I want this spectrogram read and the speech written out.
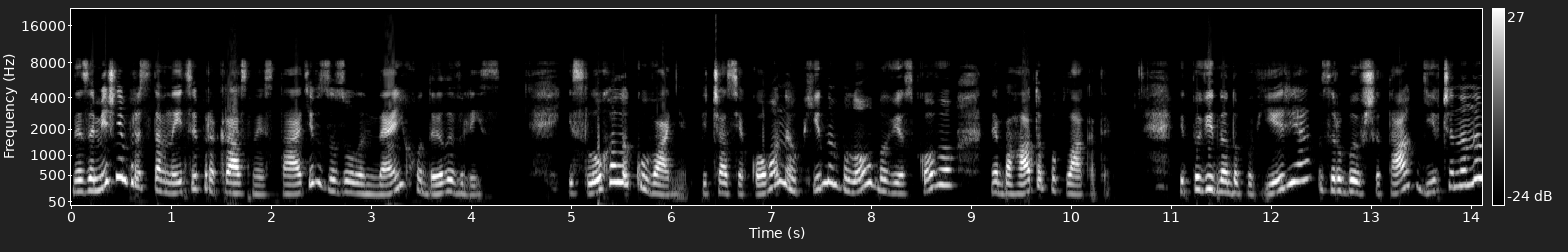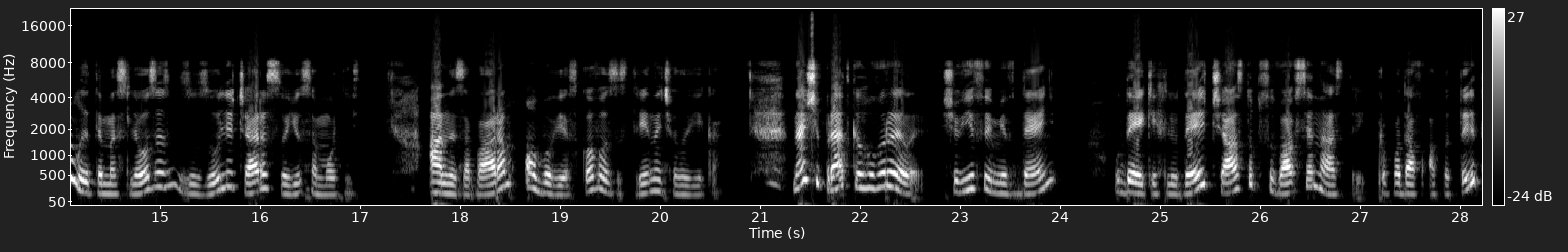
Незаміжні представниці прекрасної статі в зозулин день ходили в ліс і слухали кування, під час якого необхідно було обов'язково небагато поплакати. Відповідно до повір'я, зробивши так, дівчина не литиме сльози зозулі через свою самотність, а незабаром обов'язково зустріне чоловіка. Наші предки говорили, що в Єфимів день у деяких людей часто псувався настрій, пропадав апетит,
